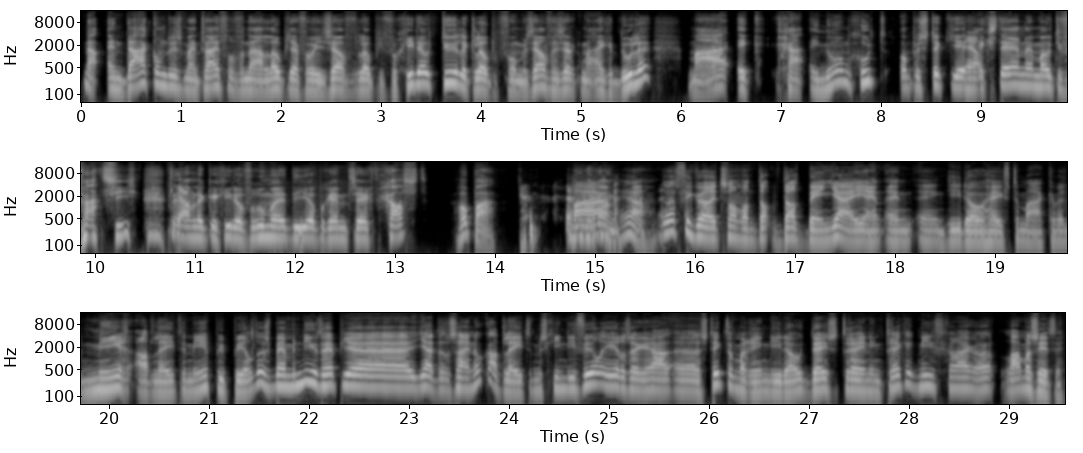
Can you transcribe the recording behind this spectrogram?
nou, en daar komt dus mijn twijfel vandaan. Loop jij voor jezelf of loop je voor Guido? Tuurlijk loop ik voor mezelf en zet ik mijn eigen doelen. Maar ik ga enorm goed op een stukje Ja. externe motivatie. Namelijk een Guido Vroemen die op een gegeven moment zegt, gast, hoppa. Maar ja, dat vind ik wel interessant, want dat, dat ben jij. En, en, en Guido heeft te maken met meer atleten, meer pupil. Dus ik ben benieuwd, heb je... eh, Ja, er zijn ook atleten misschien die veel eerder zeggen... Ja, eh, stik er maar in Guido, deze training trek ik niet, ga- laat maar zitten.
